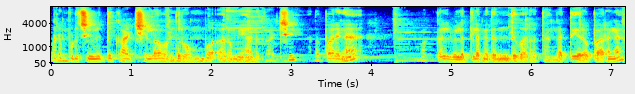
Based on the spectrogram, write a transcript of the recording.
உடம்பு பிடிச்சி இழுத்து காட்சியெல்லாம் வந்து ரொம்ப அருமையான காட்சி. அதை பாருங்கள் மக்கள் வெள்ளத்தில் மிதந்து வர்ற தங்க தேரை பாருங்கள்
